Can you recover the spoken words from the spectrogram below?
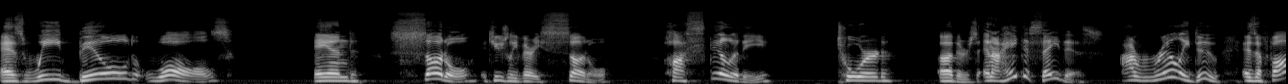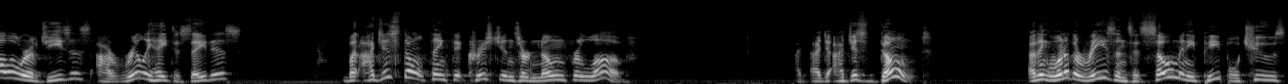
as we build walls and subtle, it's usually very subtle, hostility toward others. And I hate to say this. I really do. As a follower of Jesus, I really hate to say this, but I just don't think that Christians are known for love. I, I, I just don't. I think one of the reasons that so many people choose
